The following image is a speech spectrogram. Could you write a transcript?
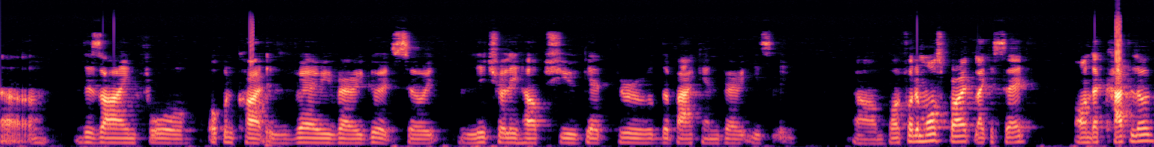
uh, design for OpenCart is very very good. So it literally helps you get through the backend very easily. Um, but for the most part like I said on the catalog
